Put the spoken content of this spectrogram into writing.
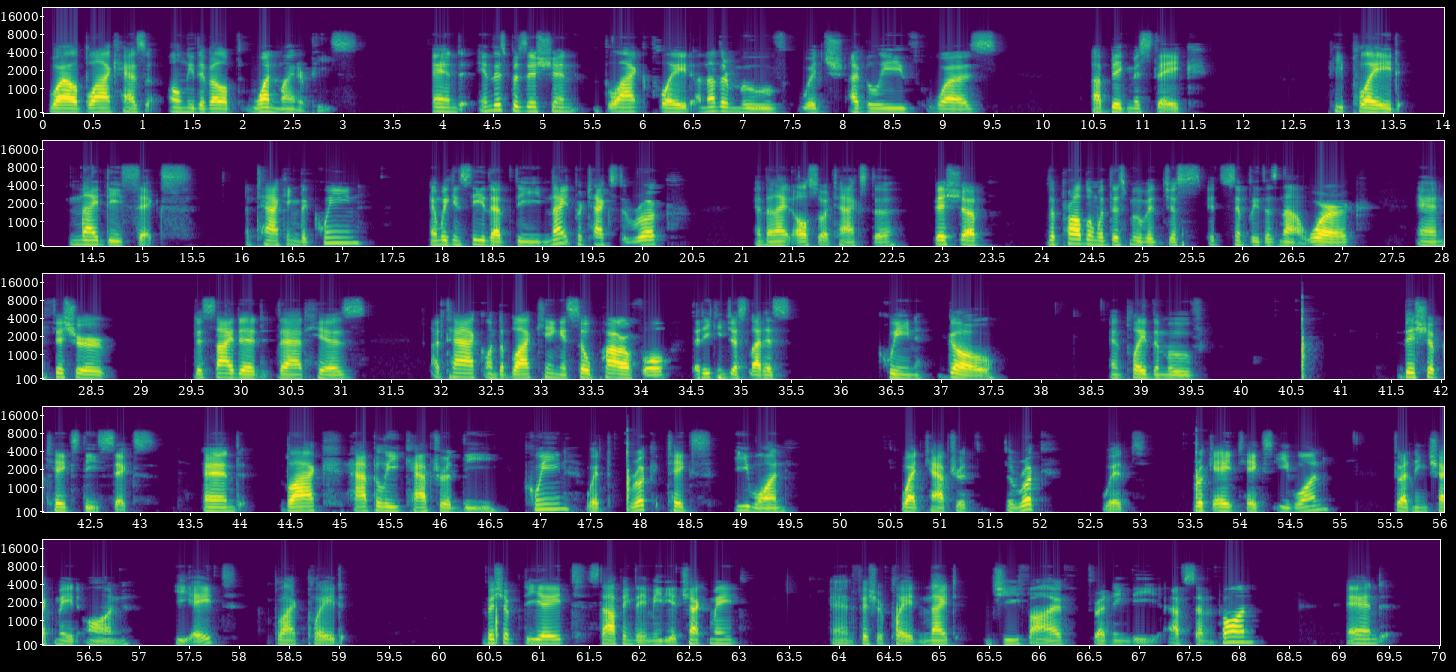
while black has only developed one minor piece. And in this position, black played another move, which I believe was a big mistake. He played knight d6, attacking the queen, and we can see that the knight protects the rook, and the knight also attacks the bishop. The problem with this move, it just, it simply does not work, and Fischer decided that his attack on the black king is so powerful that he can just let his queen go and played the move. Bishop takes d6 and black happily captured the queen with rook takes e1 white captured the rook with rook 8 takes e1 threatening checkmate on e8 black played bishop d8, stopping the immediate checkmate. And Fischer played knight g5, threatening the f7 pawn. And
